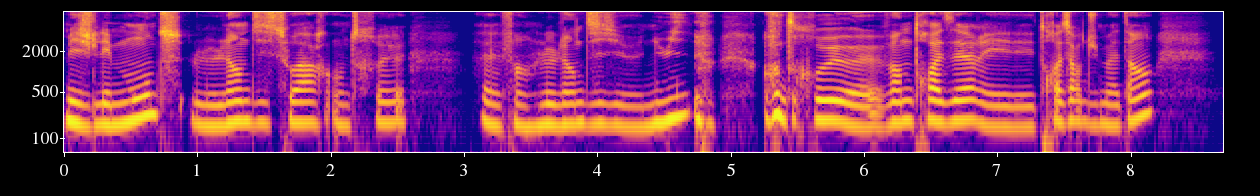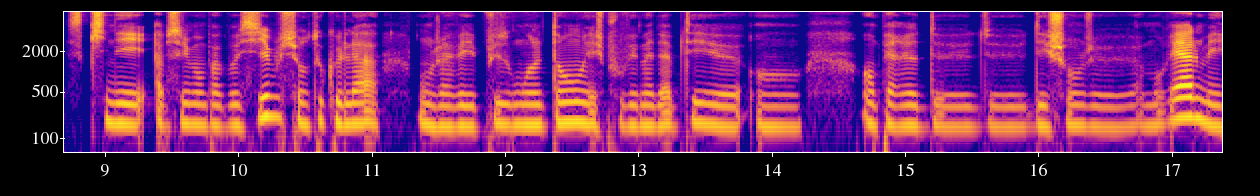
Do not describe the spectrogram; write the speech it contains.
mais je les monte le lundi soir entre enfin le lundi euh, nuit, entre 23h euh, et 3h du matin, ce qui n'est absolument pas possible, surtout que là, bon, j'avais plus ou moins le temps et je pouvais m'adapter en, en, période d'échange de, à Montréal, mais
